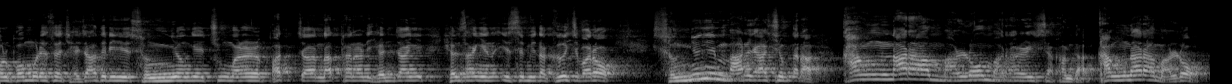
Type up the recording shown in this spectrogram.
오늘 본문에서 제자들이 성령의 충만을 받자 나타나는 현장이 현상이 있습니다. 그것이 바로 성령이 말하심 따라 각 나라 말로 말하기 시작합니다. 각 나라 말로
